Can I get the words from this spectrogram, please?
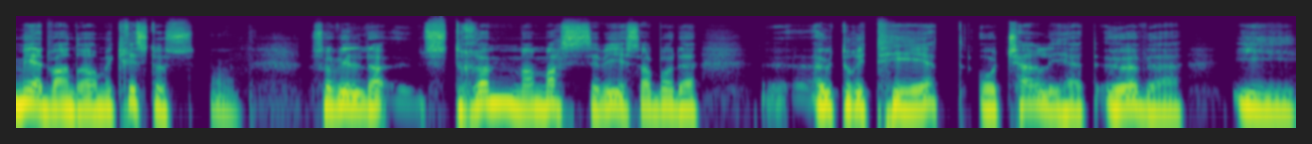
medvandrer med Kristus, Mm. så vil det strømme massevis av både autoritet og kjærlighet over i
